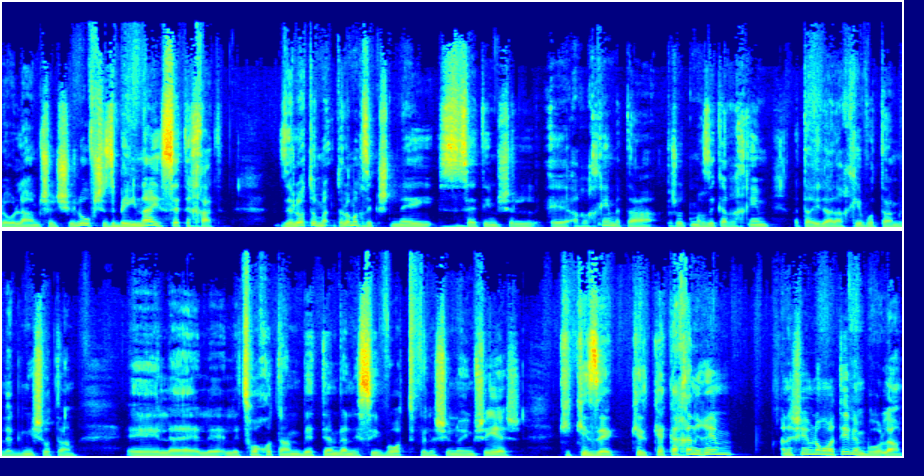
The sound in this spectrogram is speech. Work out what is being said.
לעולם של שילוב, שזה בעיניי סט אחד. זה לא, אתה לא מחזיק שני סטים של אה, ערכים, אתה פשוט מחזיק ערכים, אתה יודע להרחיב אותם, להגמיש אותם, אה, לצרוך אותם בהתאם לנסיבות ולשינויים שיש. כי, כי זה, כי ככה נראים אנשים נורמטיביים בעולם.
